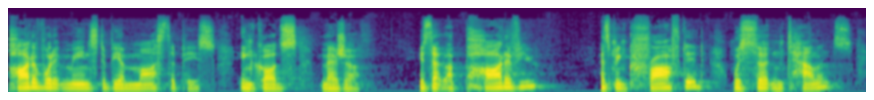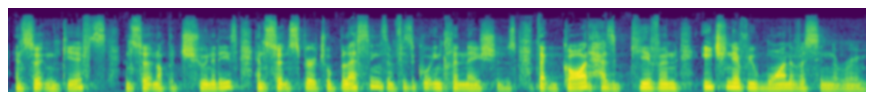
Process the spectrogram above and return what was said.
Part of what it means to be a masterpiece in God's measure is that a part of you has been crafted with certain talents and certain gifts and certain opportunities and certain spiritual blessings and physical inclinations that God has given each and every one of us in the room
